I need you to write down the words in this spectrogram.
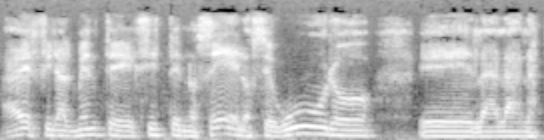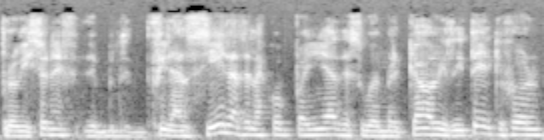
A ver, finalmente existen, no sé, los seguros, eh, las provisiones financieras de las compañías de supermercados y retail que fueron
